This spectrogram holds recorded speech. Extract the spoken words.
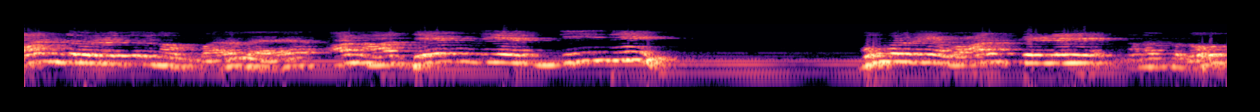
ஆண்டவரிடத்தில் நாம் வரல. ஆனா தேவனுடைய நீதி உங்களுடைய வாழ்க்கையிலே நடக்கணும்.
